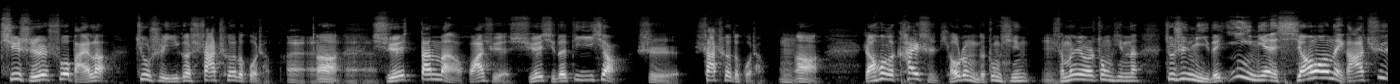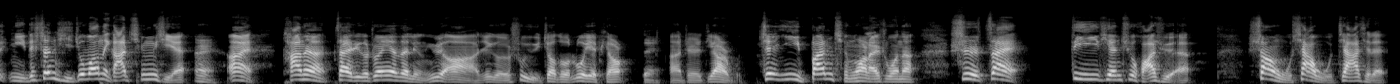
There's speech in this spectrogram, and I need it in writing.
其实说白了就是一个刹车的过程。哎啊，哎学单板滑雪学习的第一项是刹车的过程。嗯啊，然后呢，开始调整你的重心。嗯，什么叫重心呢？就是你的意念想往哪嘎去，你的身体就往哪嘎倾斜。哎哎。他呢，在这个专业的领域啊，这个术语叫做落叶飘。对啊，这是第二步。这一般情况来说呢，是在第一天去滑雪，上午、下午加起来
